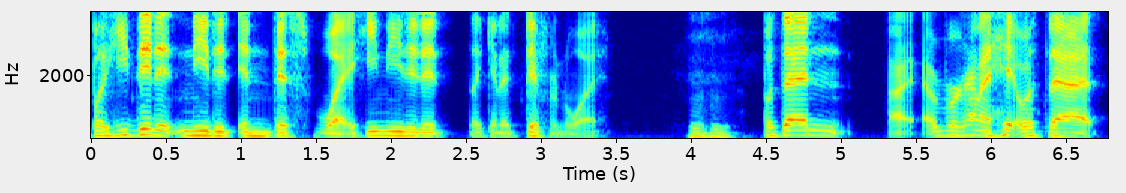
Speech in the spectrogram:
but he didn't need it in this way. He needed it like in a different way. hmm But then I, we're kind of hit with that.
